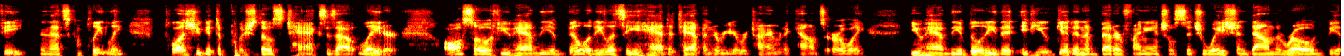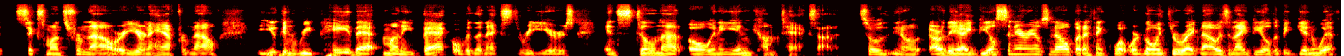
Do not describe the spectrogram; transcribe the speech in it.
fee, and that's completely. Plus, you get to push those taxes out later. Also, if you have the ability, let's say you had to tap into your retirement accounts early, you have the ability that if you get in a better financial situation down the road, be it six months from now or a year and a half from now, you can repay that money back over the next three years and still not owe any income tax on it. So, you know, are they ideal scenarios? No, but I think what we're going through right now isn't ideal to begin with.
